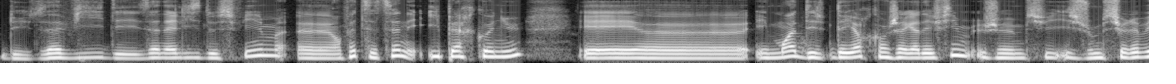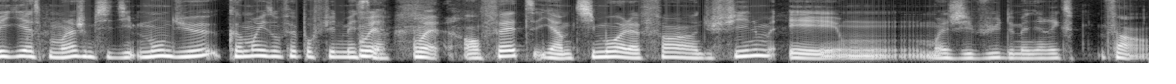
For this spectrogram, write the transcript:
des avis, des analyses de ce film. Euh, en fait, cette scène est hyper connue. Et, euh, et moi, d'ailleurs, quand j'ai regardé le film, je me, suis, je me suis réveillée à ce moment-là. Je me suis dit, mon Dieu, comment ils ont fait pour filmer Ouais, ça ouais. En fait, il y a un petit mot à la fin du film, et on- moi j'ai vu de manière enfin,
